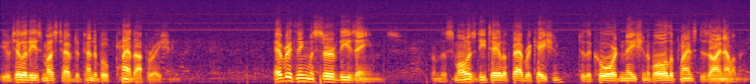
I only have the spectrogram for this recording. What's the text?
utilities must have dependable plant operation. Everything must serve these aims, from the smallest detail of fabrication to the coordination of all the plant's design elements.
